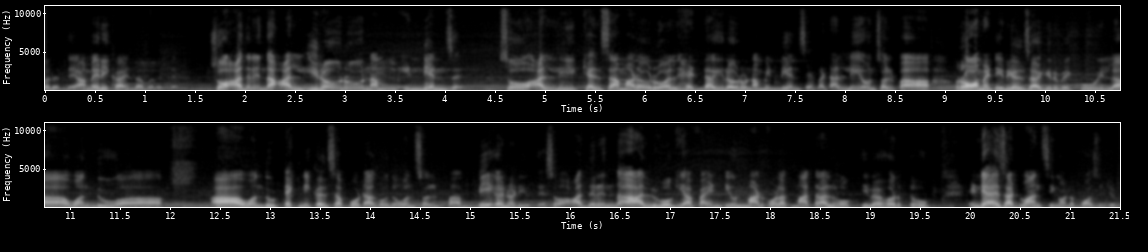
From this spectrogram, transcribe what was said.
ಬರುತ್ತೆ ಅಮೆರಿಕಾಯಿಂದ ಬರುತ್ತೆ. ಸೊ ಅದರಿಂದ ಅಲ್ಲಿ ಇರೋರು ನಮ್ಮ ಇಂಡಿಯನ್ಸೇ ಸೊ ಅಲ್ಲಿ ಕೆಲಸ ಮಾಡೋರು ಅಲ್ಲಿ ಹೆಡ್ ಆಗಿರೋರು ನಮ್ಮ ಇಂಡಿಯನ್ಸೇ ಬಟ್ ಅಲ್ಲಿ ಒಂದು ಸ್ವಲ್ಪ ರಾ ಮೆಟೀರಿಯಲ್ಸ್ ಆಗಿರಬೇಕು ಇಲ್ಲ ಒಂದು ಆ, ಒಂದು ಟೆಕ್ನಿಕಲ್ ಸಪೋರ್ಟ್ ಆಗೋದು ಒಂದು ಸ್ವಲ್ಪ ಬೇಗ ನಡೆಯುತ್ತೆ. ಸೊ ಅದರಿಂದ ಅಲ್ಲಿ ಹೋಗಿ ಆ ಫೈನ್ ಟ್ಯೂನ್ ಮಾಡ್ಕೊಳ್ಳೋಕೆ ಮಾತ್ರ ಅಲ್ಲಿ ಹೋಗ್ತೀವಿ ಹೊರತು India is advancing on a positive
